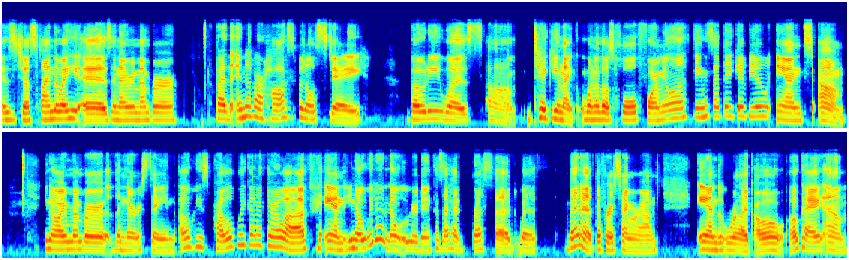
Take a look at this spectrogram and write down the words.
is just fine the way he is. And I remember by the end of our hospital stay, Bodie was um, taking like one of those whole formula things that they give you. And, um, you know, I remember the nurse saying, Oh, he's probably going to throw up. And, you know, we didn't know what we were doing because I had breastfed with Bennett the first time around. And we're like, Oh, okay. Um,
